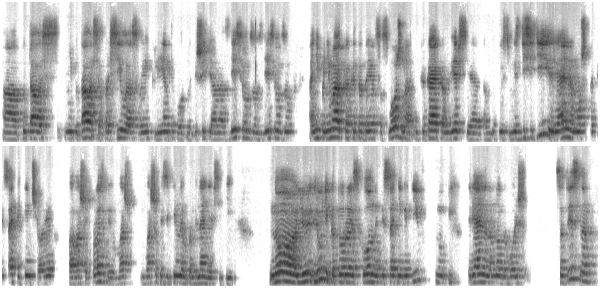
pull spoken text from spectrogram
а, пыталась, не пыталась, а просила своих клиентов, вот напишите о нас здесь отзыв, здесь отзыв. Они понимают, как это дается сложно и какая конверсия, там, допустим, из 10 реально может написать один человек по вашей просьбе, ваш, ваше позитивное упоминание в сети. Но лю- люди, которые склонны писать негатив, ну, их реально намного больше. Соответственно,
